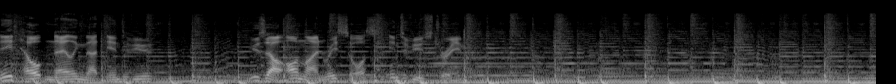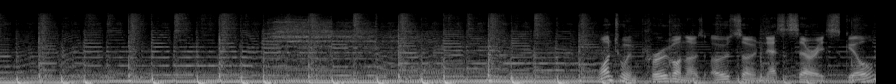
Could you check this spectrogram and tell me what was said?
Need help nailing that interview? Use our online resource, Interview Stream. Want to improve on those oh so necessary skills?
